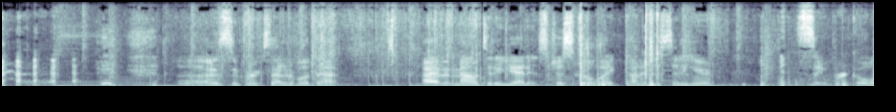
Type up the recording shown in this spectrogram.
I'm super excited about that. I haven't mounted it yet. It's just still like kind of just sitting here. it's super cool.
